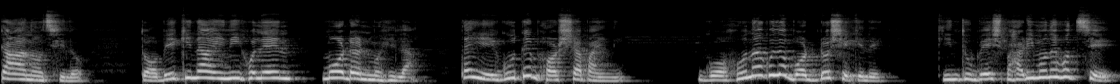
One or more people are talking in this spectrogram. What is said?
টানও ছিল। তবে কি না ইনি হলেন মডার্ন মহিলা, তাই এগুতে ভরসা পাইনি। গহনাগুলো বড্ড সেকেলে কিন্তু বেশ ভারী মনে হচ্ছে।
